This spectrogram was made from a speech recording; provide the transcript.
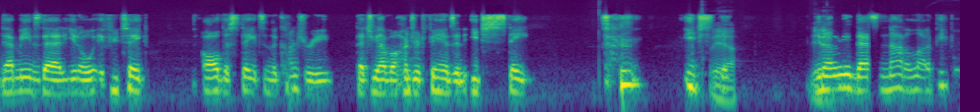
that means that you know if you take all the states in the country that you have 100 fans in each state. Each state. Yeah. Yeah. you know what i mean? That's not a lot of people.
